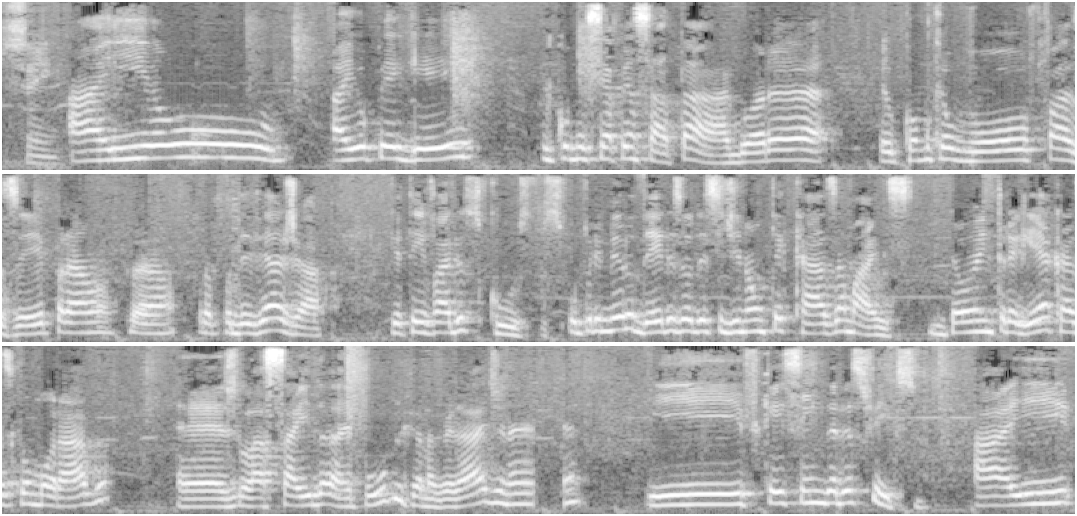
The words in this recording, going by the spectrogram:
Sim. Aí eu, aí eu peguei e comecei a pensar, tá, agora eu, como que eu vou fazer para poder viajar? Porque tem vários custos. O primeiro deles eu decidi não ter casa mais. Então eu entreguei a casa que eu morava, é, lá saí da República, na verdade, né? E fiquei sem endereço fixo. Aí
